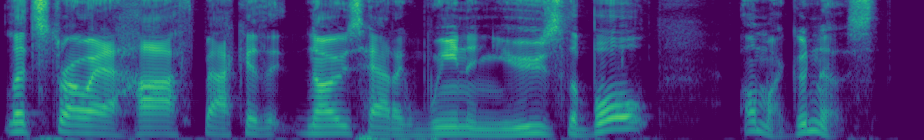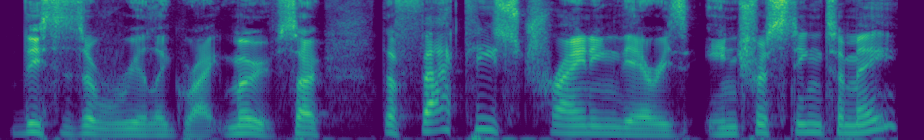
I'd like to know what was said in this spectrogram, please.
let's throw our halfbacker that knows how to win and use the ball. Oh my goodness, this is a really great move. So the fact he's training there is interesting to me.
